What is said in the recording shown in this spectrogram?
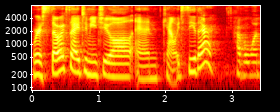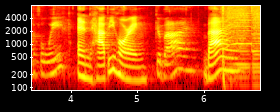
We're so excited to meet you all and can't wait to see you there. Have a wonderful week. And happy whoring. Goodbye. Bye.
